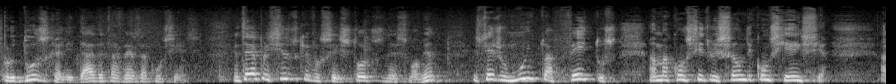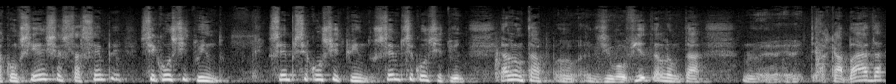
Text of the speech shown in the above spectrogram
produz realidade através da consciência. Então é preciso que vocês todos, nesse momento, estejam muito afeitos a uma constituição de consciência. A consciência está sempre se constituindo sempre se constituindo, sempre se constituindo. Ela não está ah, desenvolvida, ela não está eh, acabada,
